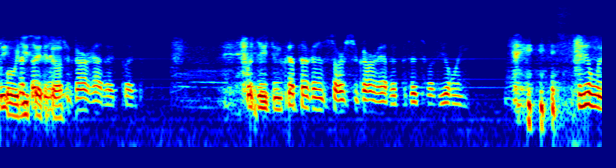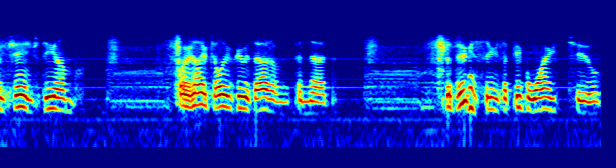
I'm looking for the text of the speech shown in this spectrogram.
We what would you say, to Scott? Cigar habit, but but they do cut back on the star cigar habit, but that's about the only the only change. The um Fine, I totally agree with Adam in that the biggest thing is that people want to,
